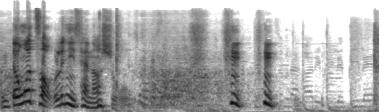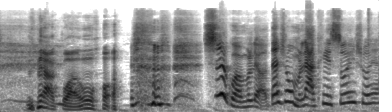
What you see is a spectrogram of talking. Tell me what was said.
你等我走了你才能说。你俩管我。是管不了，但是我们俩可以说一说呀。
